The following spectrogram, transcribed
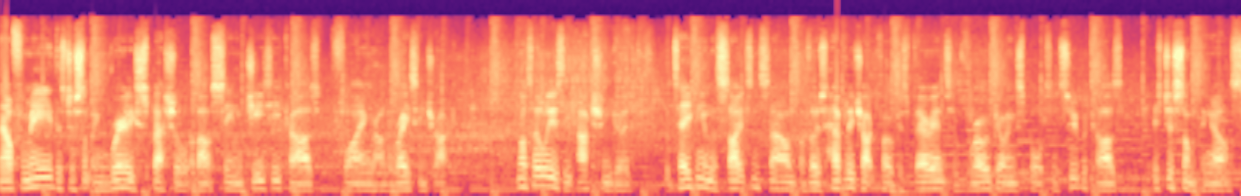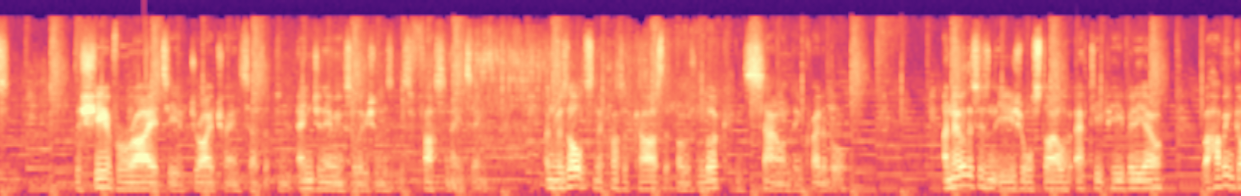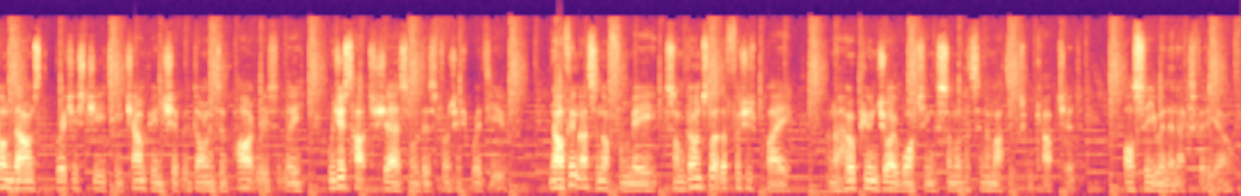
Now for me, there's just something really special about seeing GT cars flying around a racing track. Not only is the action good, but taking in the sights and sounds of those heavily track focused variants of road-going sports and supercars is just something else. The sheer variety of drivetrain setups and engineering solutions is fascinating, and results in a class of cars that both look and sound incredible. I know this isn't the usual style of FTP video, but having gone down to the British GT Championship at Donington Park recently, we just had to share some of this footage with you. Now I think that's enough from me, so I'm going to let the footage play, and I hope you enjoy watching some of the cinematics we captured. I'll see you in the next video.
